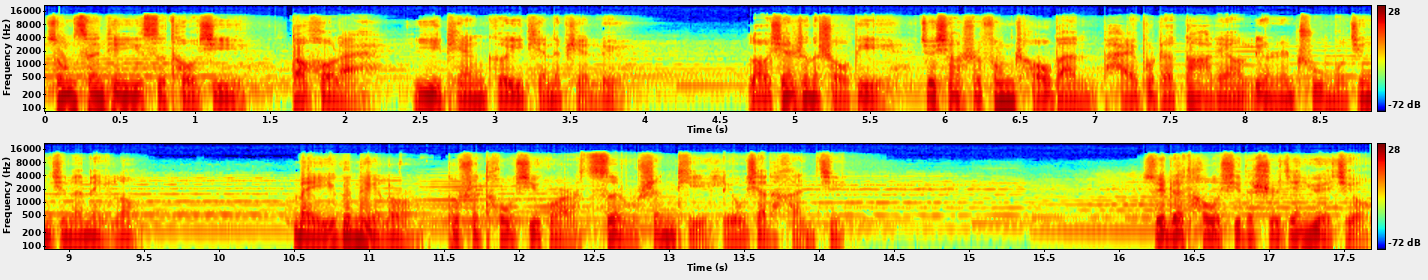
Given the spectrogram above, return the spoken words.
从三天一次透析，到后来一天隔一天的频率。老先生的手臂就像是蜂巢般排布着大量令人触目惊心的内漏，每一个内漏都是透析管刺入身体留下的痕迹。随着透析的时间越久，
